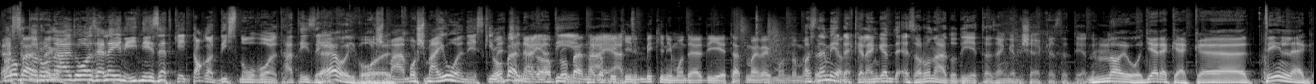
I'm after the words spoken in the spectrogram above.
Azt a Ronaldo az elején így nézett ki, egy tagad disznó volt, hát izé. Dehogy volt. Most már, most már jól néz ki, mert Próbáld meg csinálja a, a próbáld meg a diétáját. bikini, bikini modell diétát, majd megmondom. Az nem érdekel engem, de ez a Ronaldo diéta az engem is elkezdett érdekelni. Na jó, gyerekek, eh, tényleg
